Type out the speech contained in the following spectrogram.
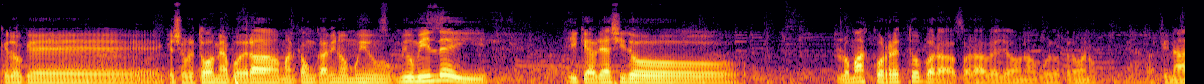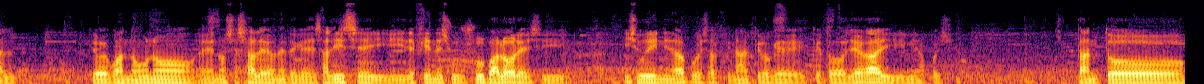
creo que, que sobre todo me ha apoderado marcar un camino muy, muy humilde y, y que habría sido lo más correcto para, para haber llegado a un acuerdo, pero bueno, al final creo que cuando uno eh, no se sale donde tiene que salirse y defiende sus, valores y, y, su dignidad, pues al final creo que, todo llega y mira, pues tanto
